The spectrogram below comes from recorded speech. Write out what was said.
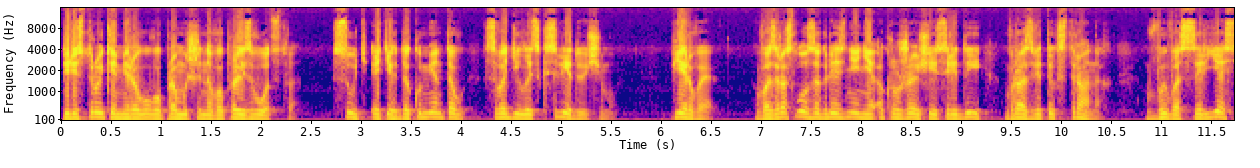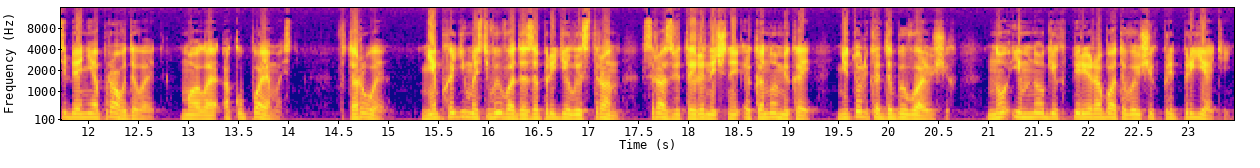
Перестройка мирового промышленного производства. Суть этих документов сводилась к следующему. Первое. Возросло загрязнение окружающей среды в развитых странах. Вывоз сырья себя не оправдывает, малая окупаемость. Второе. Необходимость вывода за пределы стран с развитой рыночной экономикой не только добывающих, но и многих перерабатывающих предприятий.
